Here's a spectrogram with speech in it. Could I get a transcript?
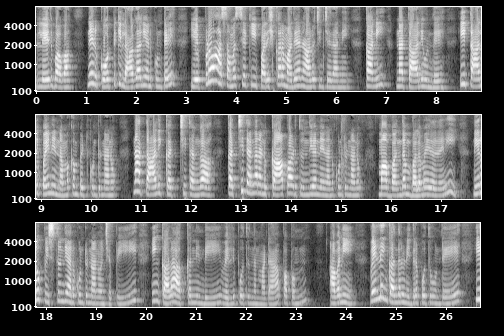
లేదు బావా నేను కోర్టుకి లాగాలి అనుకుంటే ఎప్పుడో ఆ సమస్యకి పరిష్కారం అదే అని ఆలోచించేదాన్ని. కానీ నా తాలి ఉందే. ఈ తాలిపై నేను నమ్మకం పెట్టుకుంటున్నాను. నా తాలి ఖచ్చితంగా ఖచ్చితంగా నన్ను కాపాడుతుంది అని నేను అనుకుంటున్నాను. మా బంధం బలమైనదని నిరూపిస్తుంది అనుకుంటున్నాను అని చెప్పి ఇంకలా అలా అక్కడి నుండి వెళ్ళిపోతుందనమాట పాపం అవని వెళ్ళి ఇంక అందరూ నిద్రపోతూ ఉంటే ఈ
